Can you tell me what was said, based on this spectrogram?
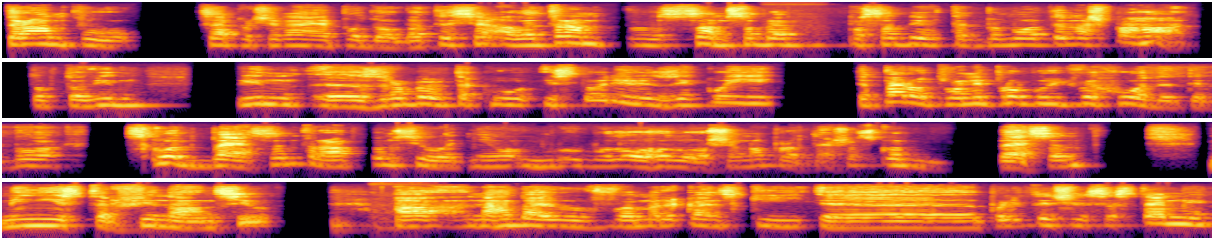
Трампу це починає подобатися, але Трамп сам себе посадив, так би мовити, на шпагат. Тобто він, він е, зробив таку історію, з якої тепер от вони пробують виходити. Бо Скотт Бесент раптом сьогодні було оголошено про те, що Скотт Бесент, міністр фінансів, а нагадаю, в американській е, політичній системі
